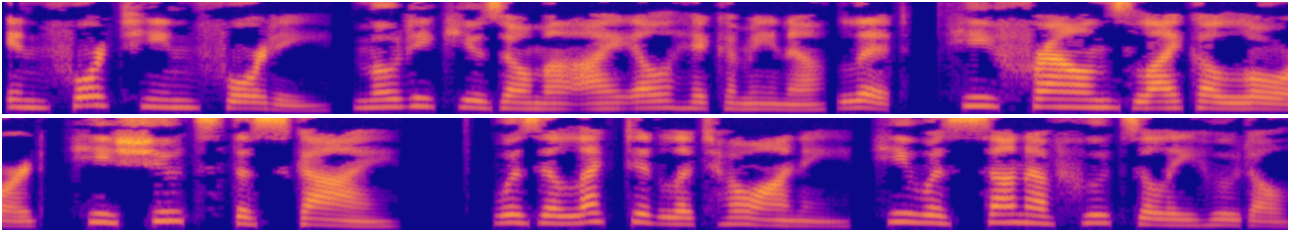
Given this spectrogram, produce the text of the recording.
In 1440, Moticuzoma i Ilhuicamina lit. He frowns like a lord, he shoots the sky was elected Tlatoani. He was son of Huitzilihuitl,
